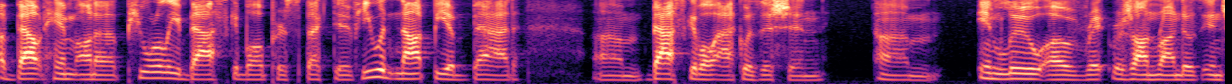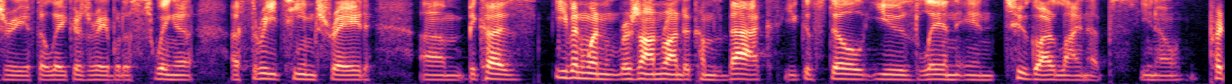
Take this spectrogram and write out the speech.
about him on a purely basketball perspective, he would not be a bad um, basketball acquisition um, in lieu of Rajon Rondo's injury if the Lakers are able to swing a, a three team trade. Um, because even when Rajon Rondo comes back, you could still use Lin in two guard lineups. You know, pr-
